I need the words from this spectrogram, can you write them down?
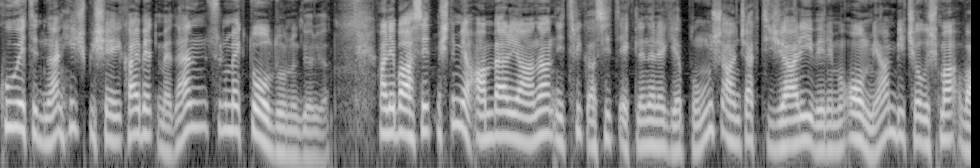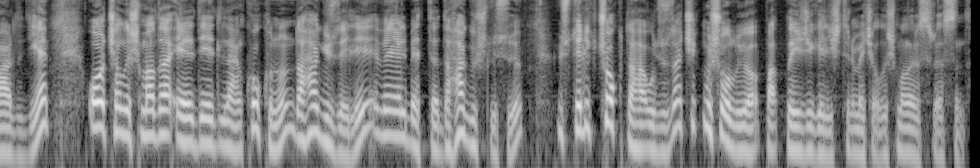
kuvvetinden hiçbir şey kaybetmeden sürmekte olduğunu görüyor. Hani bahsetmiştim ya amber yağına nitrik asit eklenerek yapılmış ancak ticari verimi olmayan bir çalışma vardı diye. O çalışmada elde edilen kokunun daha güzeli ve elbette daha güçlüsü üstelik çok daha ucuza çıkmış oluyor patlayıcı geliştirme çalışmaları sırasında.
